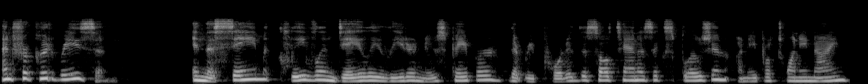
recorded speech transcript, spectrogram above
and for good reason. In the same Cleveland Daily Leader newspaper that reported the Sultana's explosion on April 29,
